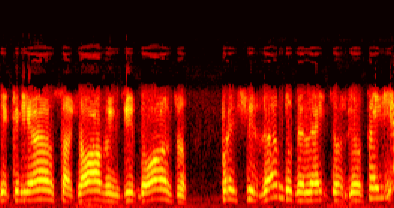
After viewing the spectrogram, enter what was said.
de crianças, jovens, idosos, precisando de leitos de UTI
